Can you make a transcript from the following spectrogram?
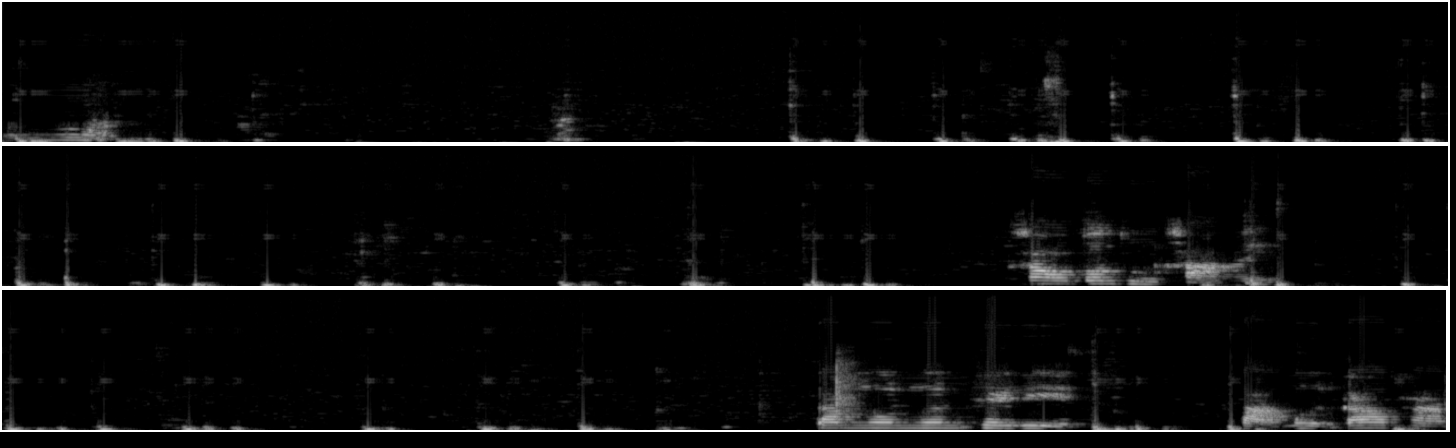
ต้นงวด เข้าต้นทุนขาย จำนวนเงินเครดิตสามหมื่นเก้าพัน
